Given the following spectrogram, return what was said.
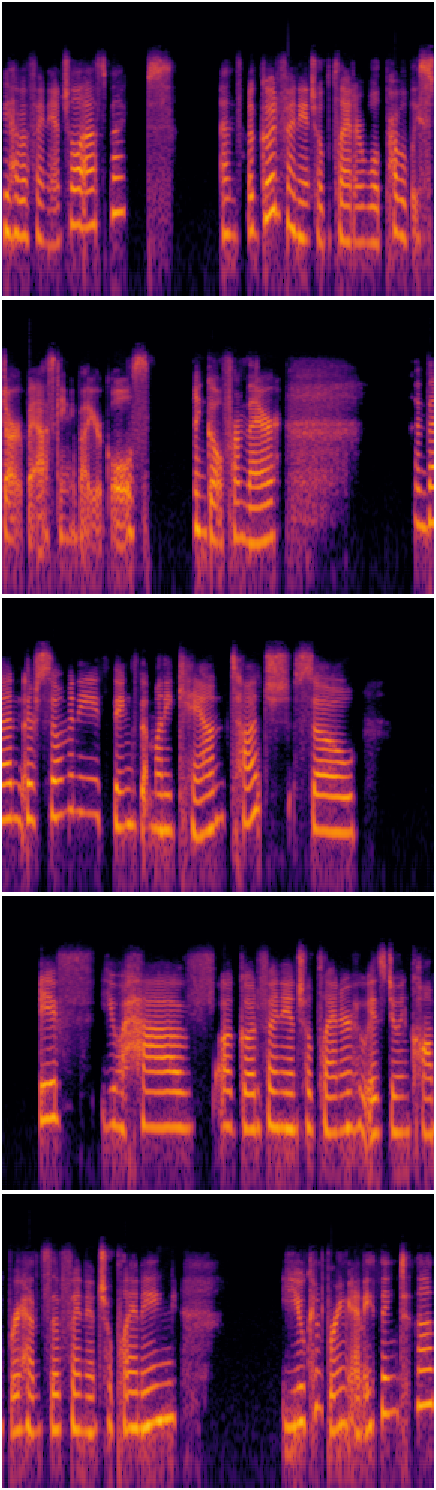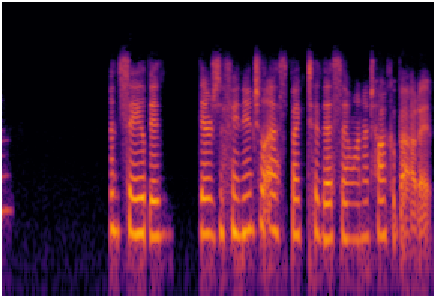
You have a financial aspect. And a good financial planner will probably start by asking about your goals and go from there. And then there's so many things that money can touch. So if you have a good financial planner who is doing comprehensive financial planning, you can bring anything to them and say that there's a financial aspect to this. I want to talk about it.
